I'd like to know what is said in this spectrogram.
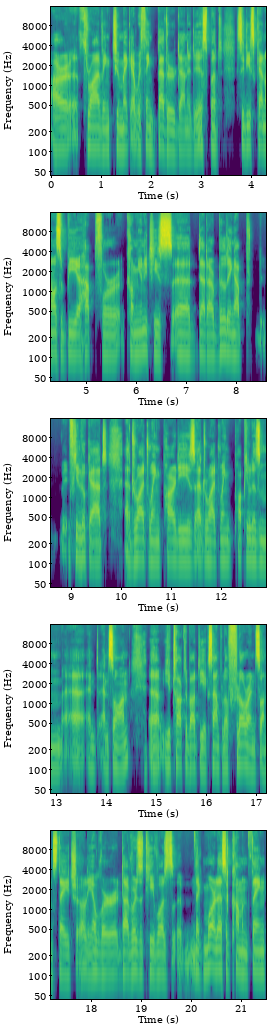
are thriving to make everything better than it is. But cities can also be a hub for communities uh, that are building up if you look at at right wing parties, at right wing populism, uh, and and so on, uh, you talked about the example of Florence on stage earlier, where diversity was uh, like more or less a common thing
